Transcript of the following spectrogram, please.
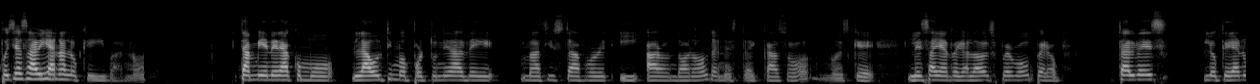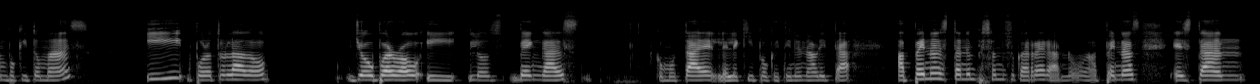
pues ya sabían a lo que iba, ¿no? También era como la última oportunidad de Matthew Stafford y Aaron Donald, en este caso, no es que les hayan regalado el Super Bowl, pero tal vez lo querían un poquito más. Y por otro lado, Joe Burrow y los Bengals como tal, el, equipo que tienen ahorita, apenas están empezando su carrera, ¿no? Apenas están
